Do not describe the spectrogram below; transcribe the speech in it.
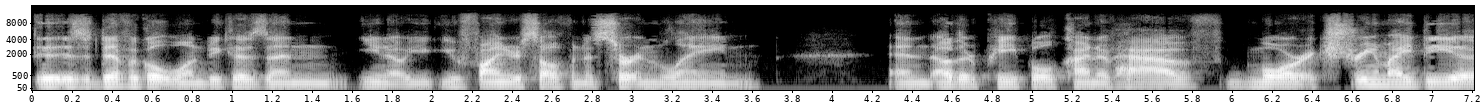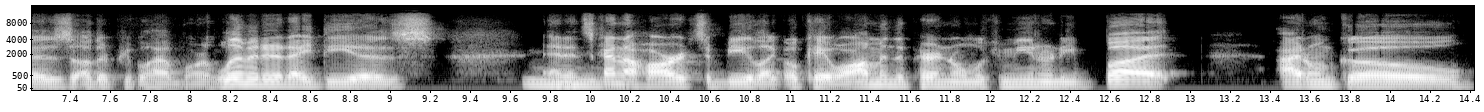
is a difficult one because then you know you, you find yourself in a certain lane and other people kind of have more extreme ideas other people have more limited ideas mm. and it's mm. kind of hard to be like okay well i'm in the paranormal community but i don't go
